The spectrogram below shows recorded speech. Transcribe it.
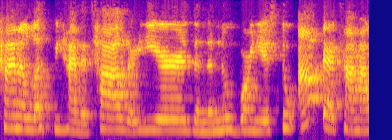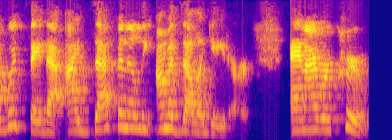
kind of left behind the toddler years and the newborn years. Throughout that time, I would say that I definitely, I'm a delegator and I recruit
